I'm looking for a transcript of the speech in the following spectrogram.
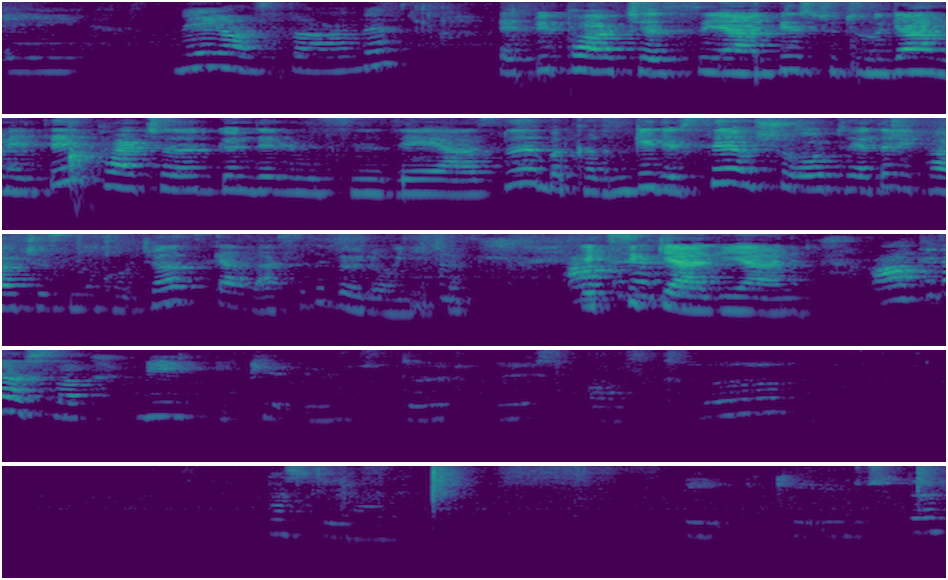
e, ne yazdı anne? Evet bir parçası yani bir sütunu gelmedi. Parçaları gönderir misiniz diye yazdı. Bakalım gelirse şu ortaya da bir parçasını koyacağız. Gelmezse de böyle oynayacağız. Eksik geldi yani. Arkadaşlar 1, 2, 3, 4, 5, 6 Nasıl yani? 1, 2, 3, 4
